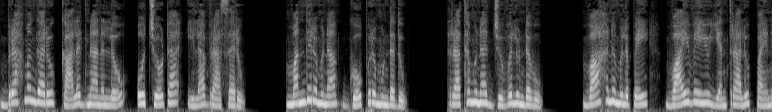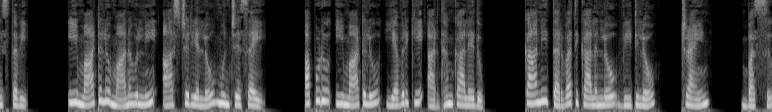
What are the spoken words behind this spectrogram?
బ్రహ్మంగారు కాలజ్ఞానంలో ఓ చోట ఇలా వ్రాశారు. మందిరమున గోపురముండదు. రథమున జువ్వలుండవు. వాహనములపై వాయువేయు యంత్రాలు పయనిస్తవి. ఈ మాటలు మానవుల్ని ఆశ్చర్యంలో ముంచేశాయి. అప్పుడు ఈ మాటలు ఎవరికీ అర్థం కాలేదు. కాని తర్వాతి కాలంలో వీటిలో ట్రైన్ బస్సు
